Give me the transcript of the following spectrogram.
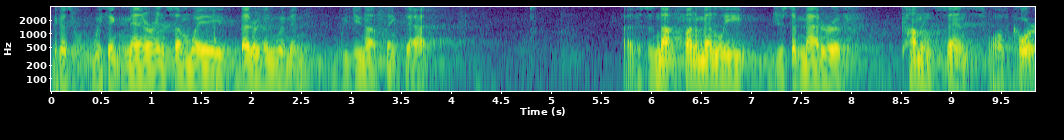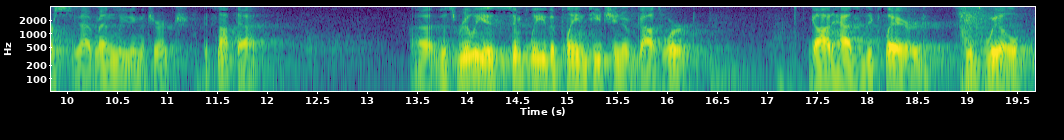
because we think men are in some way better than women. We do not think that. Uh, this is not fundamentally just a matter of common sense. Well, of course, you have men leading the church. It's not that. Uh, this really is simply the plain teaching of God's Word. God has declared His will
